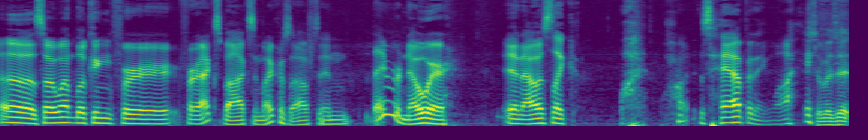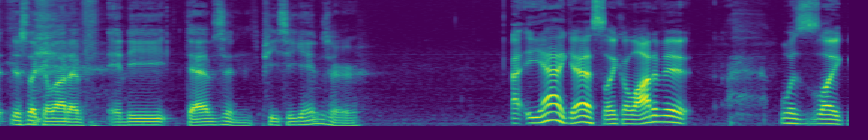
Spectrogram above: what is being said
Uh, so I went looking for for Xbox and Microsoft, and they were nowhere. And I was like, "What? What is happening? Why?" So was it just like a lot of indie devs and PC games, or Uh, yeah, I guess like a lot of it was like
